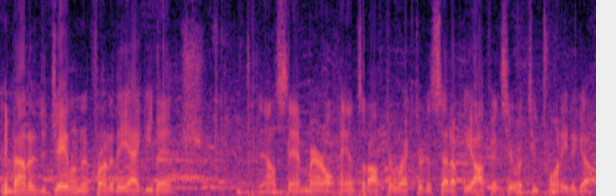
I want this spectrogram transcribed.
Inbounded to Jalen in front of the Aggie bench. Now Sam Merrill hands it off to Rector to set up the offense here with 2.20 to go.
